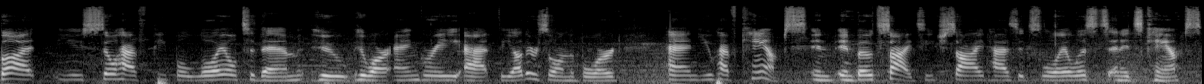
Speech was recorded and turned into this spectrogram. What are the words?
but you still have people loyal to them who who are angry at the others on the board and you have camps in, in both sides. Each side has its loyalists and its camps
